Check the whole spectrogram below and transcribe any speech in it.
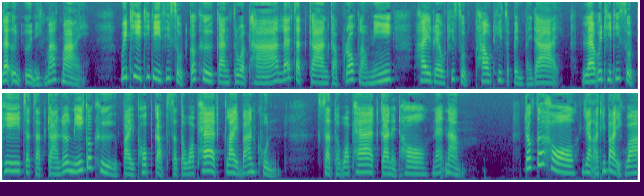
และอื่นๆ อีกมากมาย วิธีที่ดีที่สุดก็คือการตรวจหาและจัดการกับโรคเหล่านี้ ให้เร็วที่สุดเท่าที่จะเป็นไปได้ และวิธีที่สุดที่จะจัดการเรื่องนี้ก็คือ ไปพบกับสัตวแพทย์ใกล้บ้านคุณ สัตวแพทย์การเนตฮอลแนะนำ ดรฮอลยังอธิบายอีกว่า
